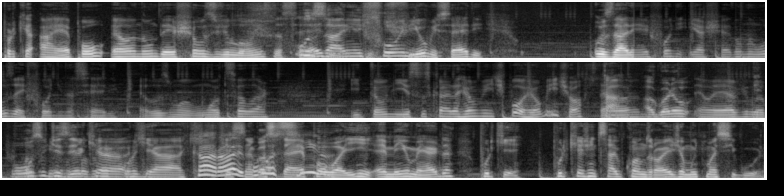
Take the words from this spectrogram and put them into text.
Porque a Apple, ela não deixa os vilões da série, usarem iPhone. filme, série, usarem iPhone. E a Sharon não usa iPhone na série, ela usa um, um outro celular. Então nisso os caras realmente, pô, realmente, ó. Tá, ela, agora eu. Ela é a vilã. Eu ouso dizer que, a, que, a, que, Caralho, que esse negócio assim, da Apple cara? aí é meio merda. Por quê? Porque a gente sabe que o Android é muito mais seguro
